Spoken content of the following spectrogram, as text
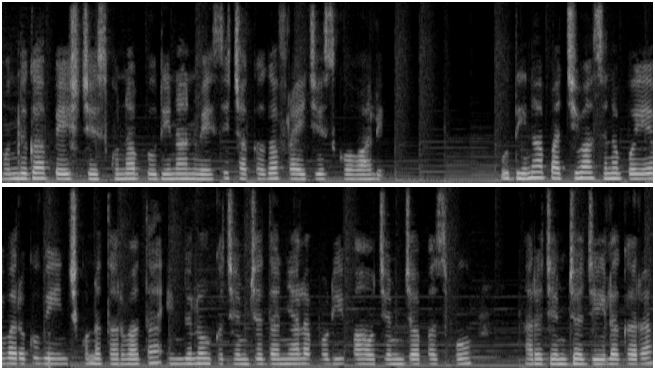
ముందుగా పేస్ట్ చేసుకున్న పుదీనాను వేసి చక్కగా ఫ్రై చేసుకోవాలి. పుదీనా పచ్చివాసన పోయే వరకు వేయించుకున్న తర్వాత ఇందులో ఒక చెంచా ధనియాల పొడి పావు చెంచా పసుపు అర చెంచా జీలకర్ర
